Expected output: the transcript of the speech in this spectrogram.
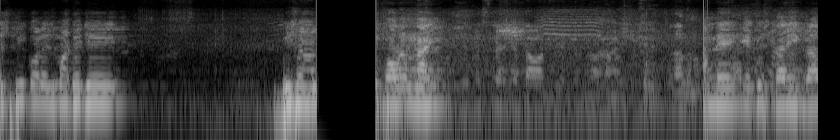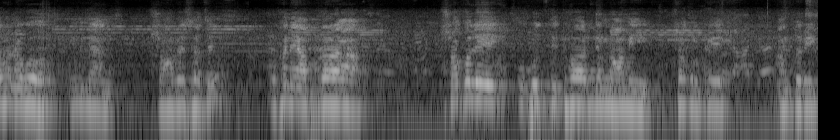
এসপি কলেজ মাঠে যে বিশাল বলার নাই। একুশ তারিখ রাধানগর ইউনিয়ন। সমাবেশ আছে। ওখানে আপনারা সকলে উপস্থিত হওয়ার জন্য আমি সকলকে আন্তরিক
